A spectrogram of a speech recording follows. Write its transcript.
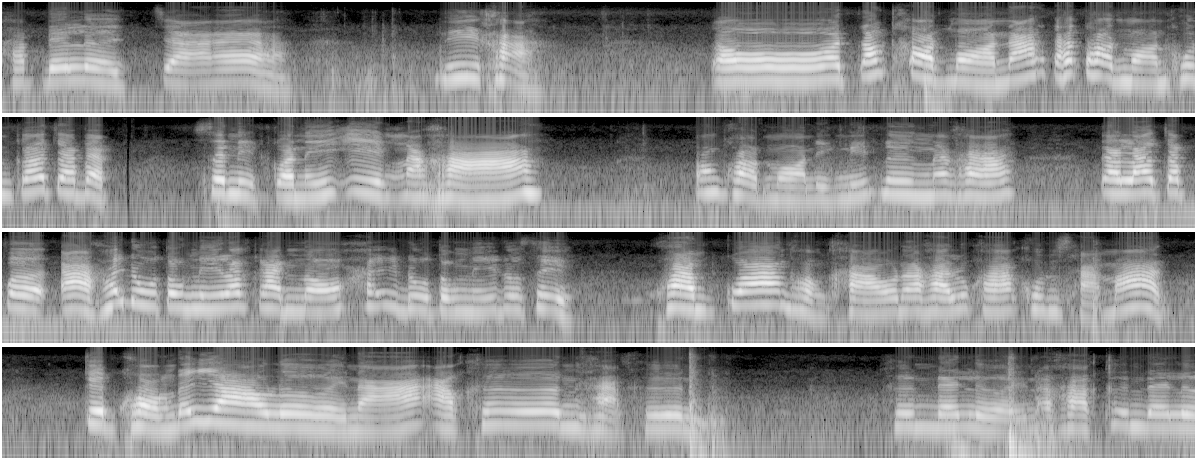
พับได้เลยจ้า นี่ค่ะโอ้ต้องถอดหมอนนะ ถ้าถอดหมอนคุณก็จะแบบสนิทกว่านี้อีกนะคะ ต้องถอดหมอนอีกนิดนึงนะคะ แต่เราจะเปิดอะให้ดูตรงนี้แล้วกันเนาะให้ดูตรงนี้ดูสิ ความกว้างของเขานะคะ ลูกค้าคุณสามารถเก็บของได้ยาวเลยนะเอาขึ้นค่ะขึ้น ขึ้นได้เลยนะคะ ขึ้นได้เล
